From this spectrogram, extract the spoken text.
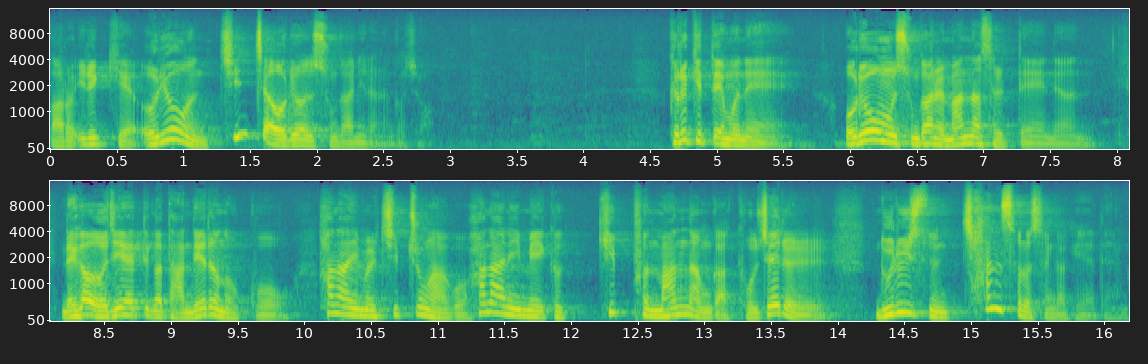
바로 이렇게 어려운, 진짜 어려운 순간이라는 거죠. 그렇기 때문에 어려움의 순간을 만났을 때에는 내가 어제 했던 거 다 내려놓고 하나님을 집중하고 하나님의 그 깊은 만남과 교제를 누릴 수 있는 찬스로 생각해야 되는 거예요.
